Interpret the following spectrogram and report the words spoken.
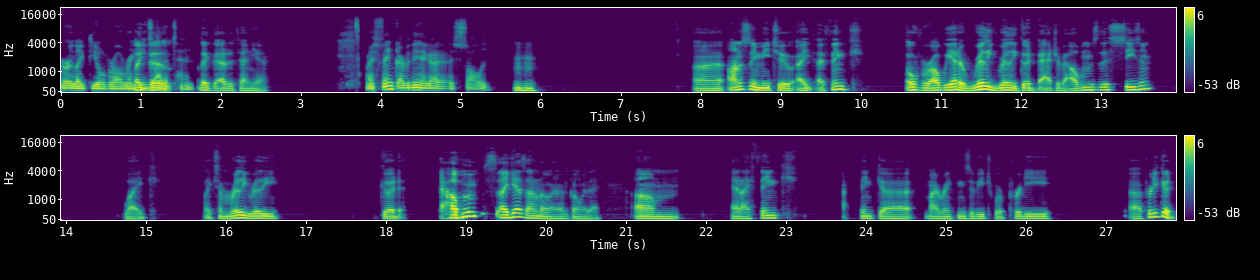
or like the overall rankings Like the out of ten. like the out of ten, yeah. I think everything I got is solid. Mm-hmm. Uh, honestly, me too. I I think overall we had a really really good batch of albums this season. Like, like some really really good albums. I guess I don't know where I was going with that. Um, and I think I think uh my rankings of each were pretty uh pretty good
